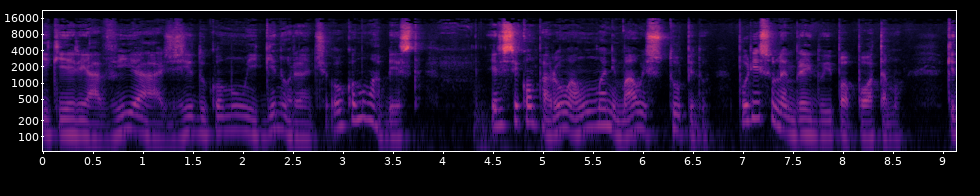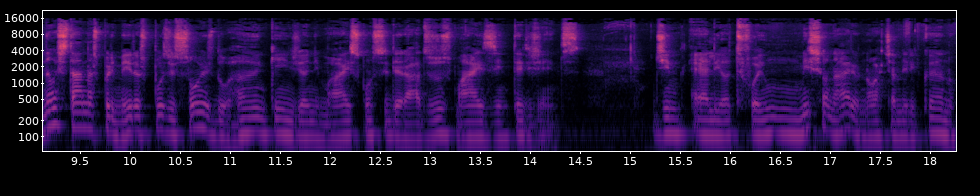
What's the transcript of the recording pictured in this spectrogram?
e que ele havia agido como um ignorante ou como uma besta. Ele se comparou a um animal estúpido. Por isso lembrei do hipopótamo, que não está nas primeiras posições do ranking de animais considerados os mais inteligentes. Jim Elliot foi um missionário norte-americano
